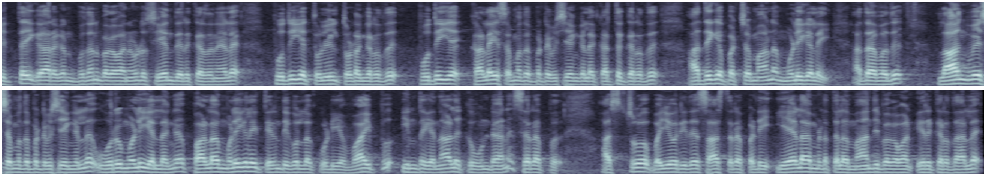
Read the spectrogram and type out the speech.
வித்தைகாரகன் புதன் பகவானோடு சேர்ந்து இருக்கிறதுனால புதிய தொழில் தொடங்குறது புதிய கலை சம்மந்தப்பட்ட விஷயங்களை கற்றுக்கிறது அதிகபட்சமான மொழிகளை அதாவது லாங்குவேஜ் சம்மந்தப்பட்ட விஷயங்களில் ஒரு மொழி அல்லங்க பல மொழிகளை தெரிந்து கொள்ளக்கூடிய வாய்ப்பு இன்றைய நாளுக்கு உண்டான சிறப்பு. அஸ்ட்ரோ பயோரித சாஸ்திரப்படி ஏழாம் இடத்துல மாந்தி பகவான் இருக்கிறதால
